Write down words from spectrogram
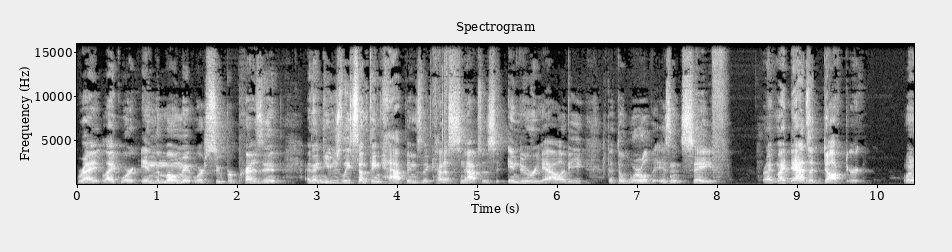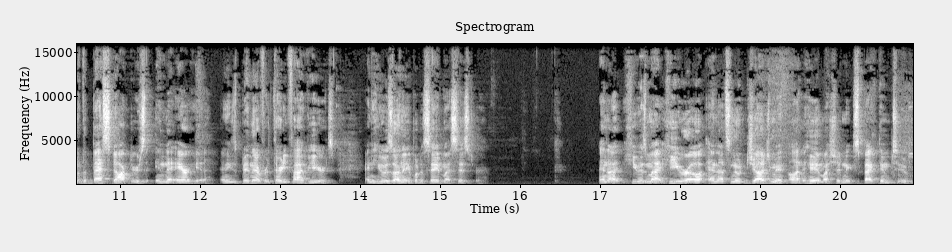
right? Like we're in the moment, we're super present, and then usually something happens that kind of snaps us into reality that the world isn't safe, right? My dad's a doctor, one of the best doctors in the area, and he's been there for 35 years, and he was unable to save my sister. And I, he was my hero, and that's no judgment on him. I shouldn't expect him to.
